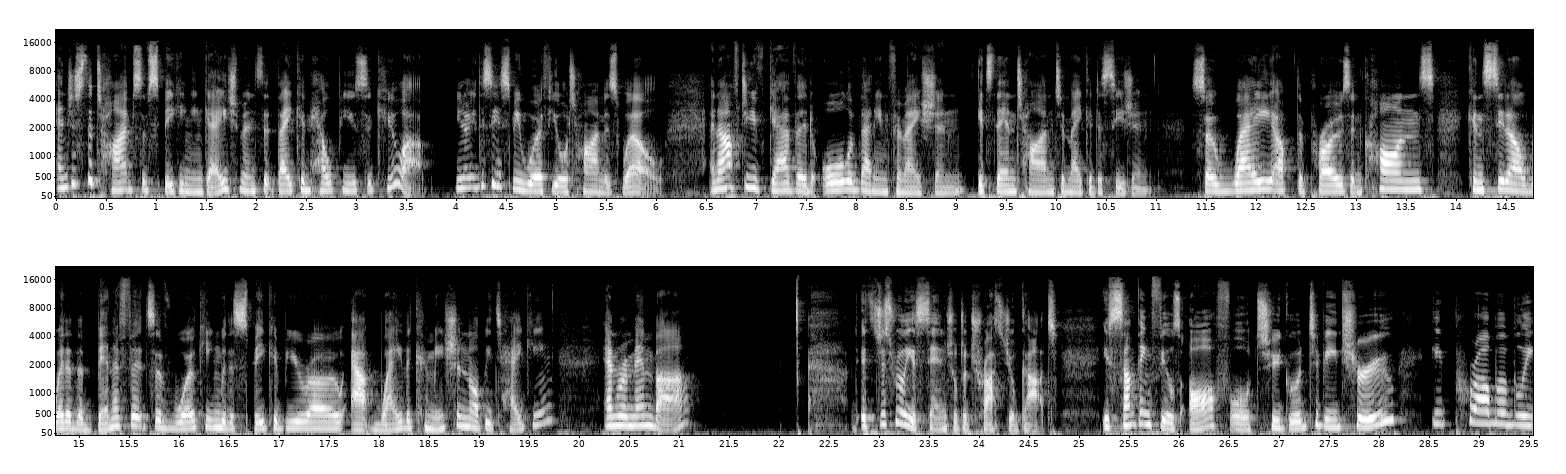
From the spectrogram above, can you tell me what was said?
and just the types of speaking engagements that they can help you secure. You know, this needs to be worth your time as well. And after you've gathered all of that information, it's then time to make a decision. So, weigh up the pros and cons, consider whether the benefits of working with a speaker bureau outweigh the commission they'll be taking. And remember, it's just really essential to trust your gut. If something feels off or too good to be true, it probably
